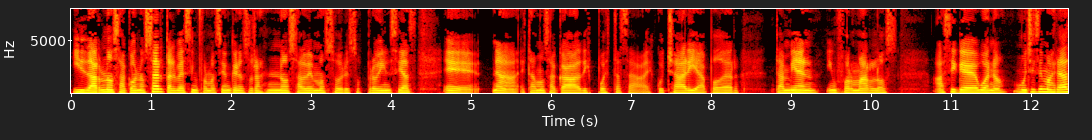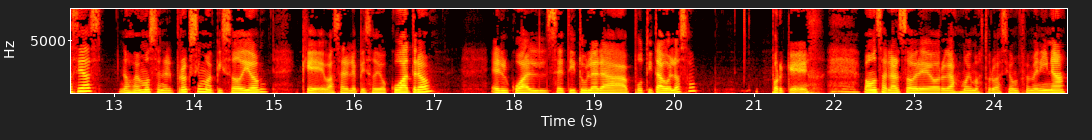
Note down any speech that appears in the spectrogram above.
y darnos a conocer tal vez información que nosotros no sabemos sobre sus provincias, eh, nada, estamos acá dispuestas a escuchar y a poder también informarlos. Así que bueno, muchísimas gracias. Nos vemos en el próximo episodio, que va a ser el episodio 4, el cual se titulará Putita Golosa porque vamos a hablar sobre orgasmo y masturbación femenina.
